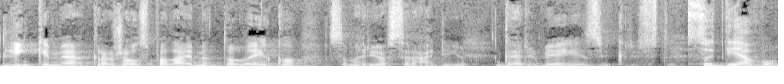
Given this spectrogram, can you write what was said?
Linkime gražaus palaiminto laiko su Marijos radiju. Garbė Jėzui Kristui. Su Dievu.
